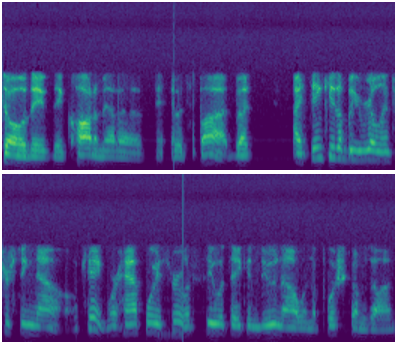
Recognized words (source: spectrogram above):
so they they caught him at a, a good spot, but I think it'll be real interesting now. Okay, we're halfway through. Let's see what they can do now when the push comes on,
